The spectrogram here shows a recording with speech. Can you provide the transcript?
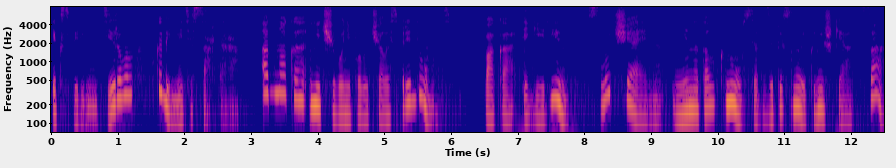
экспериментировал в кабинете Сартера. Однако ничего не получалось придумать, пока Эгерин случайно не натолкнулся в записной книжке отца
